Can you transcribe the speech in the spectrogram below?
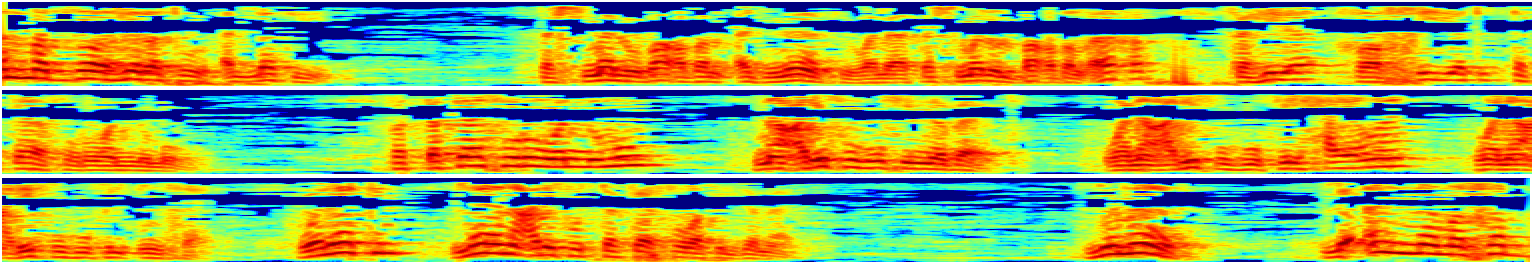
أما الظاهرة التي تشمل بعض الأجناس ولا تشمل البعض الآخر فهي خاصية التكاثر والنمو. فالتكاثر والنمو نعرفه في النبات ونعرفه في الحيوان ونعرفه في الإنسان. ولكن لا نعرف التكاثر في الجمال لماذا؟ لأن مصب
